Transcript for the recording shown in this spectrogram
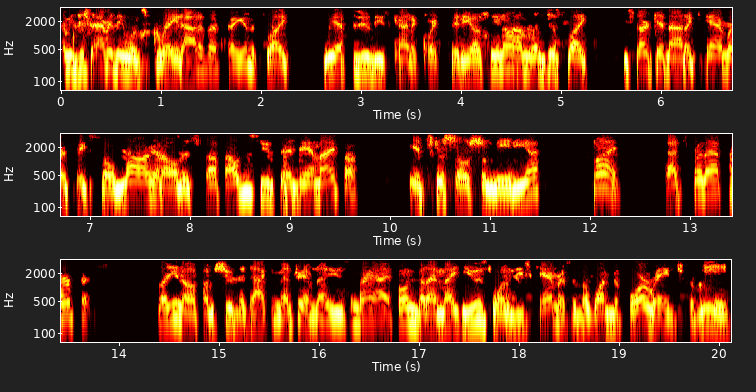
I mean, just everything looks great out of that thing. And it's like we have to do these kind of quick videos. You know, I'm, I'm just like you start getting out of camera. It takes so long and all this stuff. I'll just use that damn iPhone. It's for social media. Fine. That's for that purpose. But you know, if I'm shooting a documentary, I'm not using my iPhone, but I might use one of these cameras in the one to four range for me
